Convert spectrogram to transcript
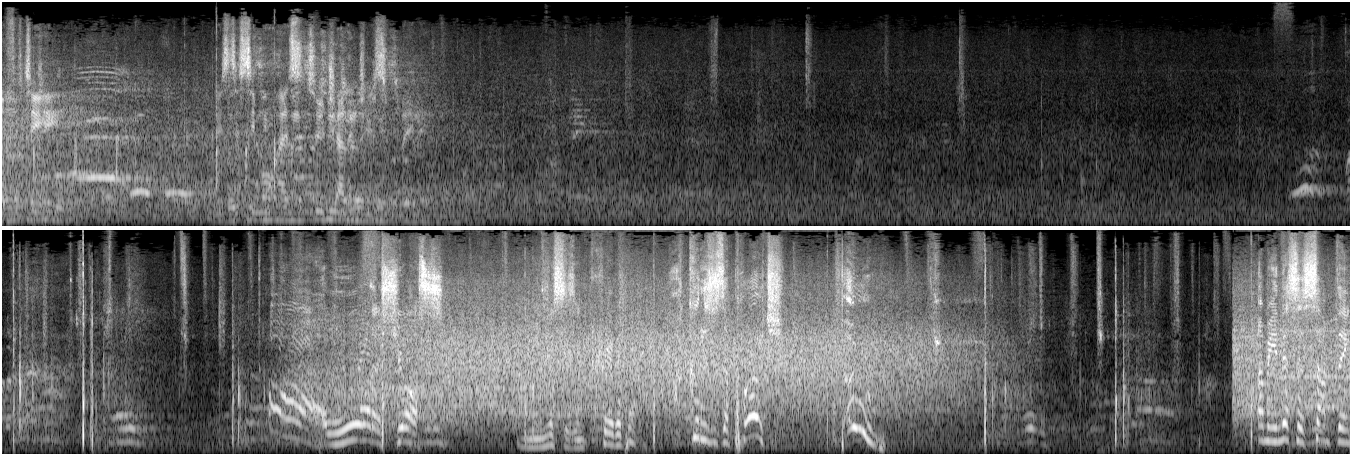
Royale 15. Mr. Simon has two challenges remaining. Oh, what a shot. I mean, this is incredible. How good is his approach? Boom. I mean, this is something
